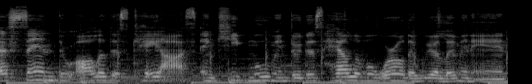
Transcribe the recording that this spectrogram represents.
ascend through all of this chaos and keep moving through this hell of a world that we are living in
